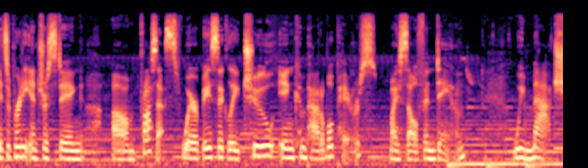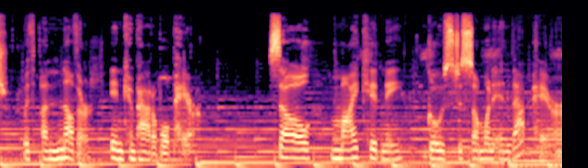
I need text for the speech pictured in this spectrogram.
It's a pretty interesting um, process where basically two incompatible pairs, myself and Dan, we match with another incompatible pair. So my kidney goes to someone in that pair,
